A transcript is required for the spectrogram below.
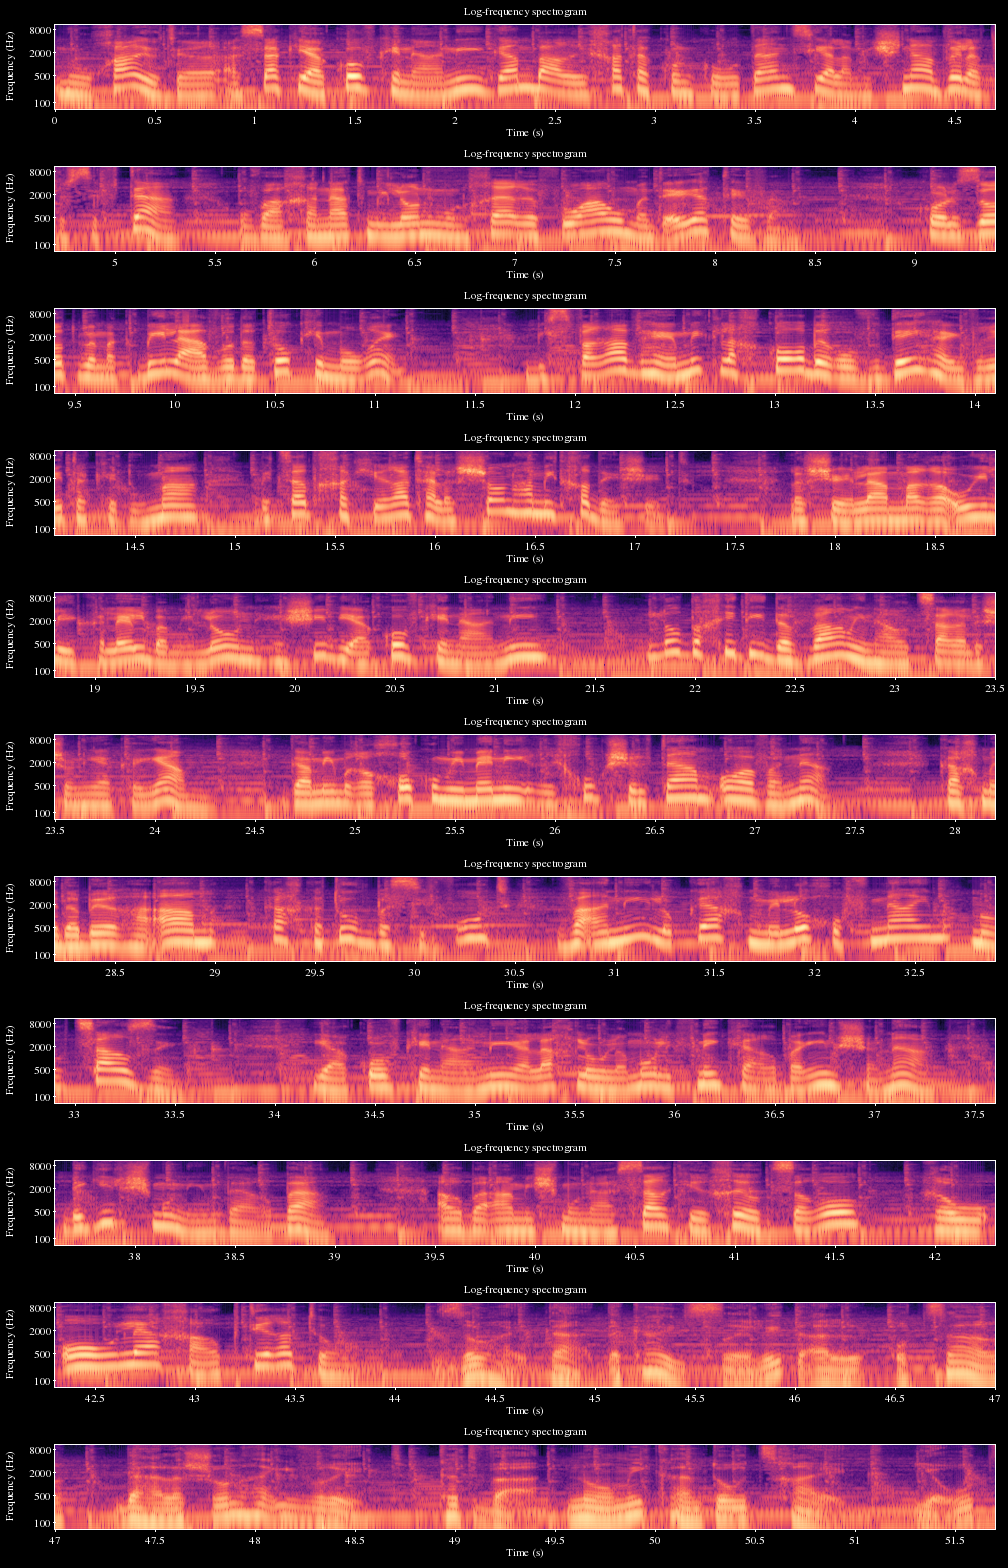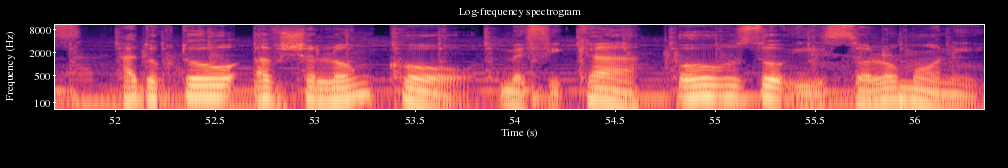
מאוחר יותר עסק יעקב כנעני גם בעריכת הקונקורדנציה למשנה ולתוספתא, ובהכנת מילון מונחי הרפואה ומדעי הטבע. כל זאת במקביל לעבודתו כמורה. בספריו העמיק לחקור ברובדי העברית הקדומה, בצד חקירת הלשון המתחדשת. לשאלה מה ראוי להיכלל במילון, השיב יעקב כנעני, לא דחיתי דבר מן האוצר הלשוני הקיים, גם אם רחוק הוא ממני ריחוק של טעם או הבנה. כך מדבר העם, כך כתוב בספרות, ואני לוקח מלוך אופניים מאוצר זה. יעקב כנעני הלך לעולמו לפני כ-40 שנה, בגיל 84. ארבעה משמונה עשר כרכי אוצרו ראו אור לאחר פטירתו. זו הייתה דקה ישראלית על אוצר בהלשון העברית. כתבה נעמי קנטור יצחייק, ייעוץ הדוקטור אבשלום קור, מפיקה אור זועי סולומוני.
